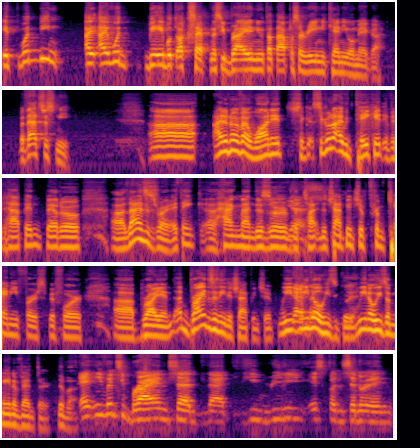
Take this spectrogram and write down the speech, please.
It would be, I, I would be able to accept na si Bryan yung tatapos sa ni Kenny Omega. But that's just me. Uh, I don't know if I want it. Siguro I would take it if it happened. Pero uh, Lance is right. I think uh, Hangman deserved Yes. the, ti- the championship from Kenny first before uh, Bryan. Uh, Bryan doesn't need a championship. We Yeah, we know he's good. We know he's a main eventer. Diba? And even si Bryan said that he really is considering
